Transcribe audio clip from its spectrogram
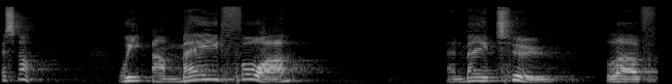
It's not. We are made for and made to love,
